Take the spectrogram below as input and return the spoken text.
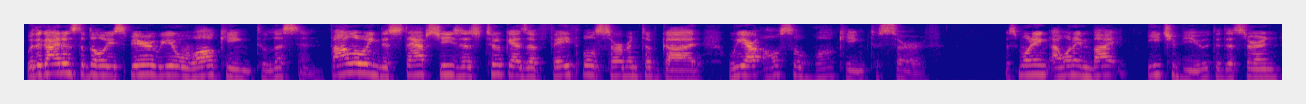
With the guidance of the Holy Spirit, we are walking to listen. Following the steps Jesus took as a faithful servant of God, we are also walking to serve. This morning, I want to invite each of you to discern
